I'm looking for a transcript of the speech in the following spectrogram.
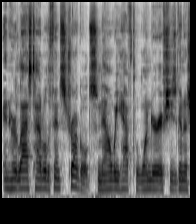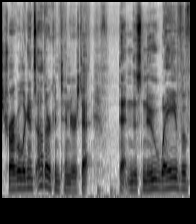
in her last title defense struggled. So now we have to wonder if she's going to struggle against other contenders that that in this new wave of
